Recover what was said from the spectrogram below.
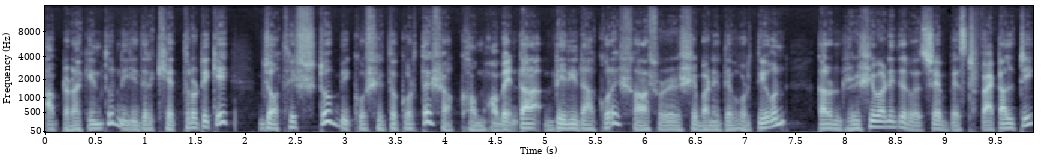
আপনারা কিন্তু নিজেদের ক্ষেত্রটিকে যথেষ্ট বিকশিত করতে সক্ষম হবেন। তারা দেরি না করে সরাসরি ঋষিবাণীতে ভর্তি হন, কারণ ঋষিবাণীতে রয়েছে best faculty,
